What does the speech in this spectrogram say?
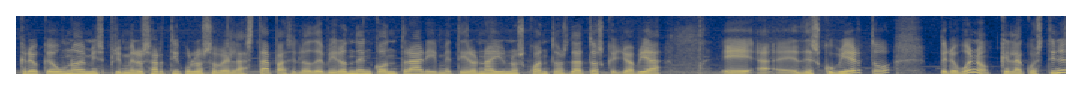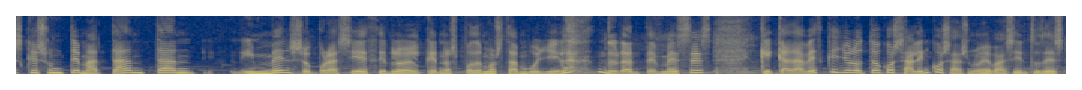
creo que uno de mis primeros artículos sobre las tapas y lo debieron de encontrar y metieron ahí unos cuantos datos que yo había eh, eh, descubierto. Pero bueno, que la cuestión es que es un tema tan, tan inmenso, por así decirlo, en el que nos podemos zambullir durante meses, que cada vez que yo lo toco salen cosas nuevas. Y entonces,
